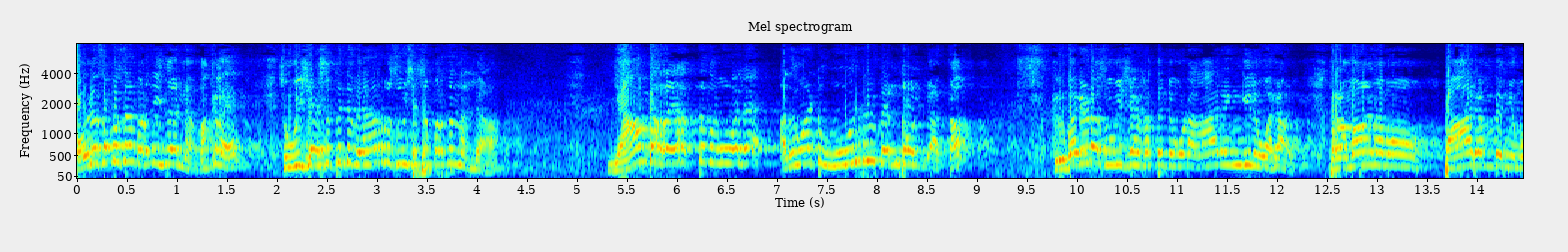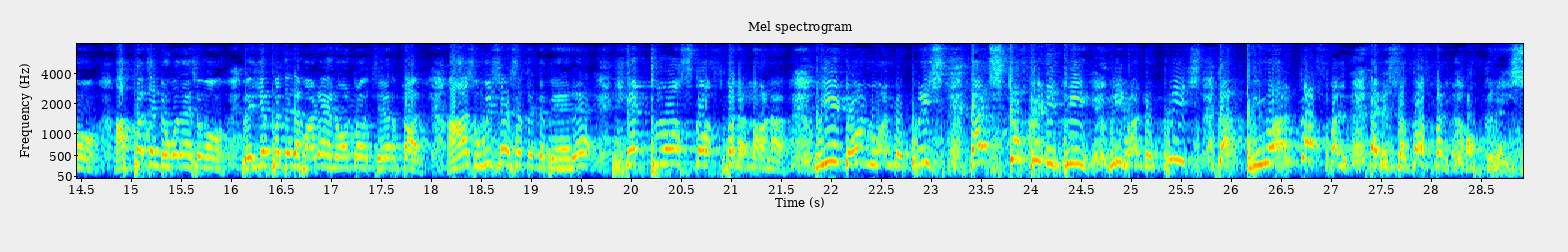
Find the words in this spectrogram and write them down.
പൗലോസപ്പോസൻ പറഞ്ഞ ഇത് തന്നെ. മക്കളെ സുവിശേഷത്തിന്റെ വേറൊരു സുവിശേഷം പറഞ്ഞെന്നല്ല ഞാൻ പറയാത്തതുപോലെ അതുമായിട്ട് ഒരു ബന്ധമില്ലാത്ത കൃപയുടെ സുവിശേഷത്തിന്റെ കൂടെ ആരെങ്കിലും ഒരാൾ പ്രമാണമോ പാരമ്പര്യമോ അപ്പച്ചന്റെ ഉപദേശമോ വല്യപ്പച്ചന്റെ പഴയ നോട്ടോ ചേർത്താൽ ആ സുവിശേഷത്തിന്റെ പേര് ഹെട്രോസ് എന്നാണ്. We don't want to preach that stupidity we want to preach the gospel that is the gospel of grace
